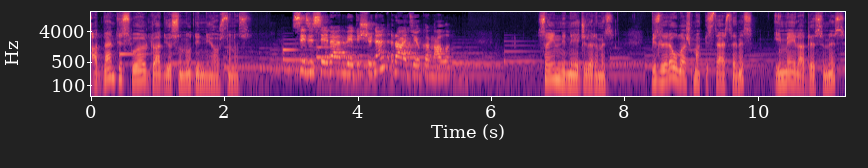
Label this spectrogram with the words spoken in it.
Adventist World Radyosu'nu dinliyorsunuz. Sizi seven ve düşünen radyo kanalı. Sayın dinleyicilerimiz, bizlere ulaşmak isterseniz e-mail adresimiz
